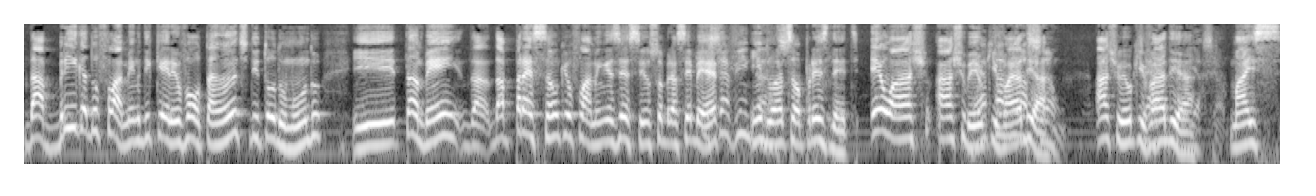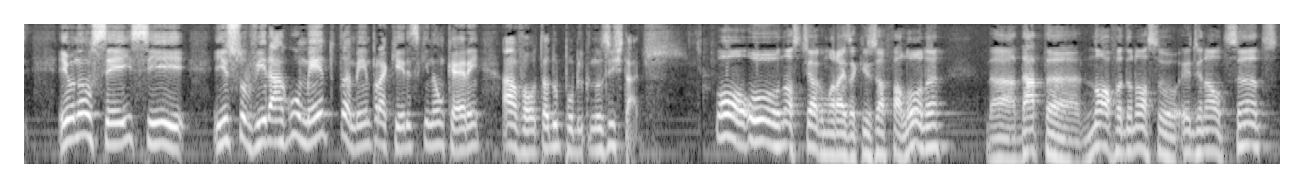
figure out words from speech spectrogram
da briga do Flamengo de querer voltar antes de todo mundo e também da, da pressão que o Flamengo exerceu sobre a CBF é indo antes ao presidente. Eu acho, acho eu é que vai adiar. Acho eu que é vai adiar. Mas eu não sei se isso vira argumento também para aqueles que não querem a volta do público nos estádios. Bom, o nosso Tiago Moraes aqui já falou, né? da data nova do nosso Edinaldo Santos.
